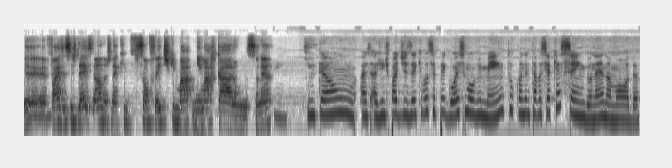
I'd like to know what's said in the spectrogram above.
é, é faz esses 10 anos né, que são feitos que ma me marcaram isso, né? Sim. Então, a, a, gente pode dizer que você pegou esse movimento quando ele estava se aquecendo, né, na moda.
